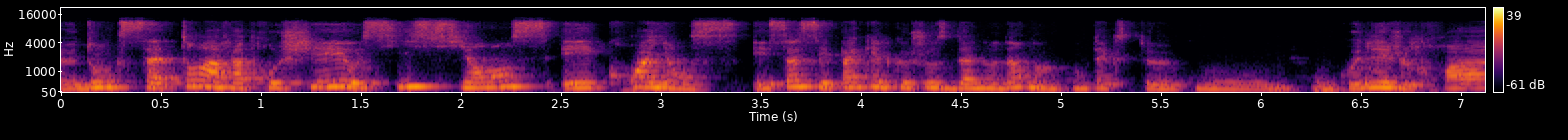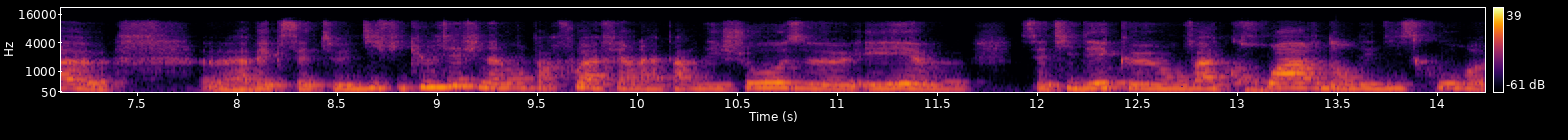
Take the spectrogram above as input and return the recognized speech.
Euh, donc, ça tend à rapprocher aussi science et croyance. Et ça, c'est pas quelque chose d'anodin dans le contexte qu'on connaît, je crois, euh, euh, avec cette difficulté finalement parfois à faire la part des choses et cette idée qu'on va croire dans des discours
